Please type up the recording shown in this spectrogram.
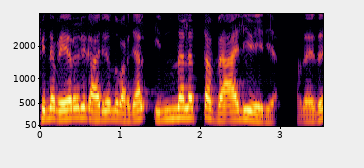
പിന്നെ വേറൊരു കാര്യം എന്ന് പറഞ്ഞാൽ ഇന്നലത്തെ വാല്യൂ ഏരിയ അതായത്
